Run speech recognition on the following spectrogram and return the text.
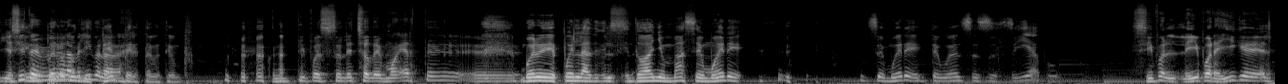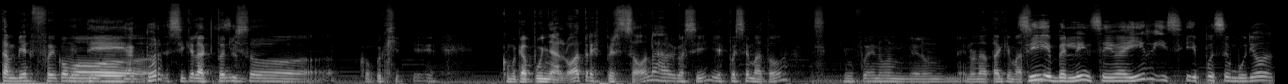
Y así termina la película. Distemper esta cuestión. con un tipo de su lecho de muerte. Eh. Bueno, y después en dos años más se muere. se muere, este weón se suicida, Sí, pues leí por ahí que él también fue como. ¿Este actor? Sí, que el actor hizo. Como que. como que apuñaló a tres personas, algo así, y después se mató. Y fue en un, en un, en un ataque masivo. Sí, en Berlín se iba a ir y sí, después se murió.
